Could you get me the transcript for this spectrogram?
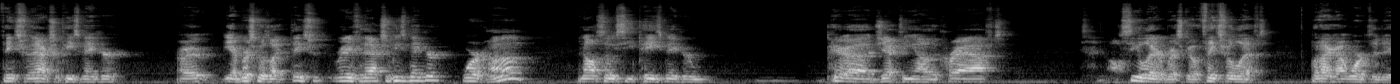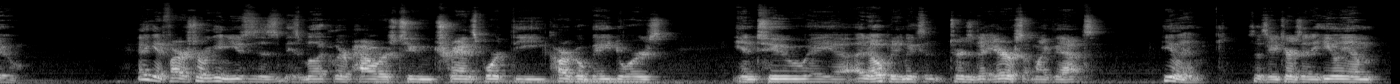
"Thanks for the action, Peacemaker." All right, yeah, Briscoe's like, "Thanks, for, ready for the action, Peacemaker?" Where, huh? And also we see Peacemaker uh, ejecting out of the craft. I'll see you later, Briscoe. Thanks for the lift, but I got work to do. And again, Firestorm again uses his, his molecular powers to transport the cargo bay doors into a uh, an opening, makes it turns into air or something like that. Helium. So he turns into helium.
